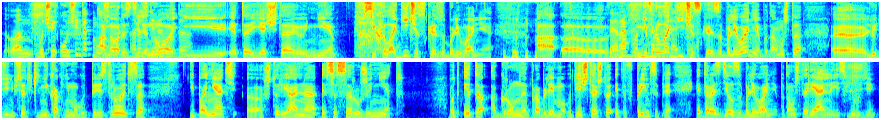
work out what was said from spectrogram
Очень, очень так можно. Оно разделено, да. и это, я считаю, не психологическое заболевание, а э, неврологическое заболевание, потому что э, люди все-таки никак не могут перестроиться и понять, э, что реально СССР уже нет. Вот это огромная проблема. Вот я считаю, что это, в принципе, это раздел заболевания, потому что реально есть люди,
